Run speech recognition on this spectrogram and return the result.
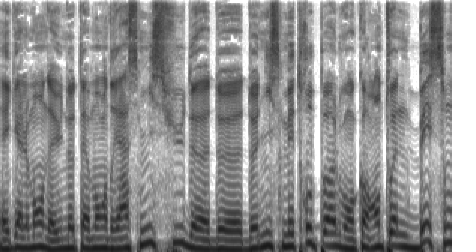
Également, on a eu notamment Andreas Missu de, de, Nice Métropole ou encore Antoine Besson,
